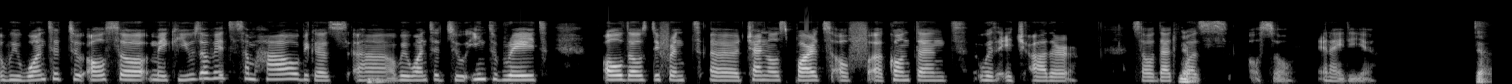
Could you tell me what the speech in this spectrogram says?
we wanted to also make use of it somehow because uh, we wanted to integrate all those different uh, channels, parts of uh, content with each other. So that yeah. was also an idea. Yeah.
